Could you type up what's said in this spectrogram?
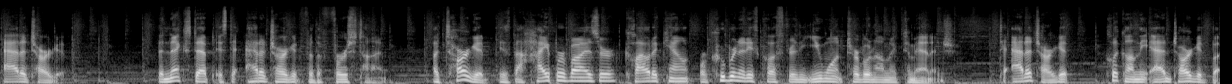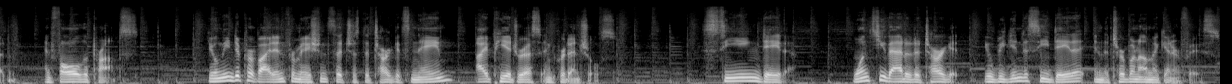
Add a target. The next step is to add a target for the first time. A target is the hypervisor, cloud account, or Kubernetes cluster that you want Turbonomic to manage. To add a target, click on the Add Target button and follow the prompts. You'll need to provide information such as the target's name, IP address, and credentials. Seeing data. Once you've added a target, you'll begin to see data in the Turbonomic interface.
